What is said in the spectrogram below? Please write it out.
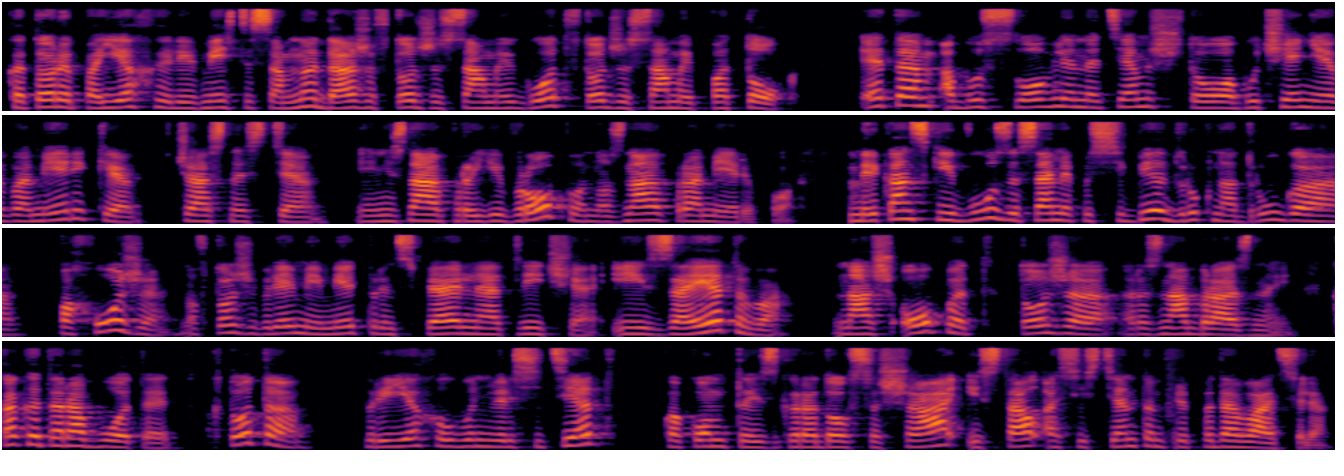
которые поехали вместе со мной даже в тот же самый год, в тот же самый поток. Это обусловлено тем, что обучение в Америке, в частности, я не знаю про Европу, но знаю про Америку. Американские вузы сами по себе друг на друга похожи, но в то же время имеют принципиальные отличия. И из-за этого наш опыт тоже разнообразный. Как это работает? Кто-то приехал в университет в каком-то из городов США и стал ассистентом преподавателя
